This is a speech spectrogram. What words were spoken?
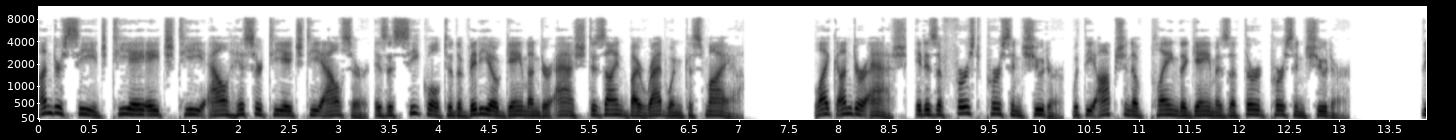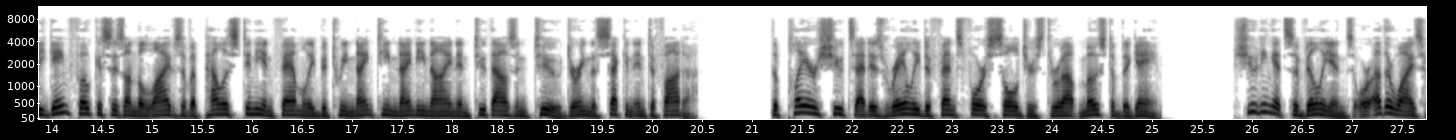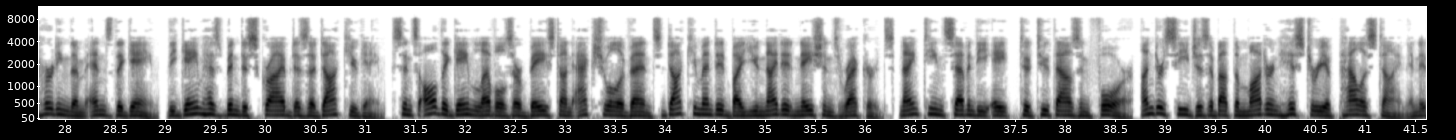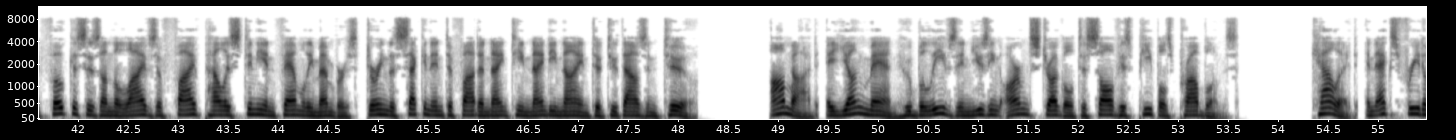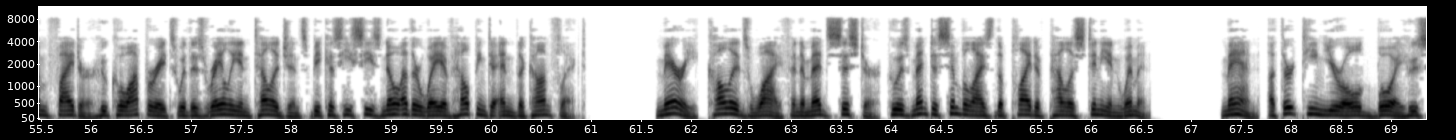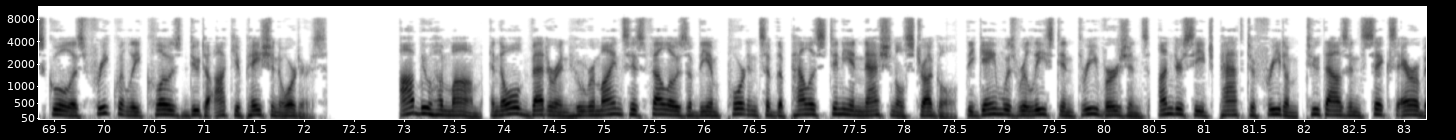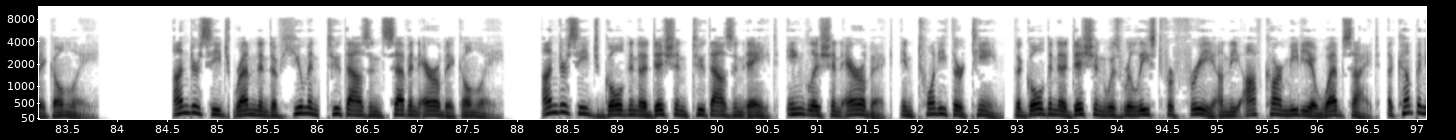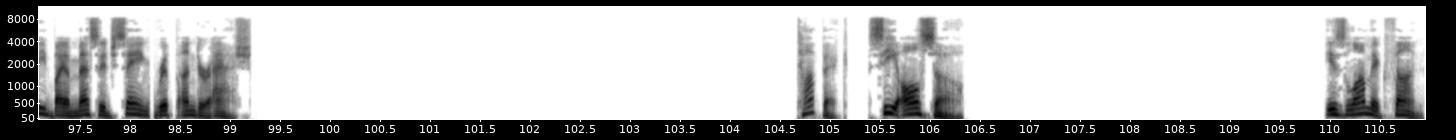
Under Siege al Hissar Tht Al is a sequel to the video game Under Ash designed by Radwan Kasmiya. Like Under Ash, it is a first-person shooter, with the option of playing the game as a third-person shooter. The game focuses on the lives of a Palestinian family between 1999 and 2002 during the Second Intifada. The player shoots at Israeli Defense Force soldiers throughout most of the game. Shooting at civilians or otherwise hurting them ends the game. The game has been described as a docugame, since all the game levels are based on actual events documented by United Nations Records 1978 2004. Under Siege is about the modern history of Palestine and it focuses on the lives of five Palestinian family members, during the Second Intifada 1999 2002. Ahmad, a young man who believes in using armed struggle to solve his people's problems. Khalid, an ex-freedom fighter who cooperates with Israeli intelligence because he sees no other way of helping to end the conflict. Mary, Khalid's wife and Ahmed's sister, who is meant to symbolize the plight of Palestinian women. Man, a 13-year-old boy whose school is frequently closed due to occupation orders. Abu Hamam, an old veteran who reminds his fellows of the importance of the Palestinian national struggle. The game was released in three versions: Under Siege Path to Freedom 2006 Arabic only. Undersiege Remnant of Human 2007 Arabic only. Undersiege Golden Edition 2008, English and Arabic. In 2013, the Golden Edition was released for free on the Afkar Media website, accompanied by a message saying RIP Under Ash. Topic. See also Islamic fun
